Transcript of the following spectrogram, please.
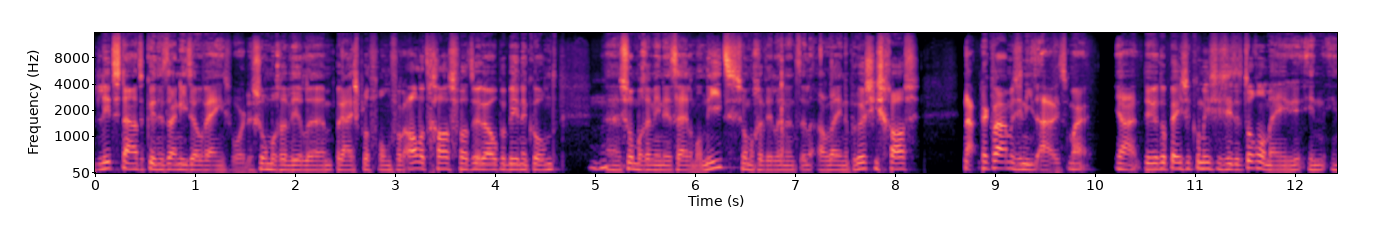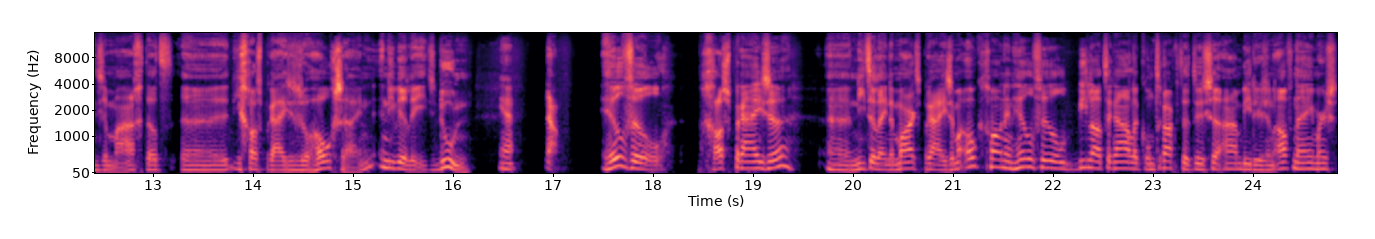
lidstaten kunnen het daar niet over eens worden. Sommigen willen een prijsplafond voor al het gas wat Europa binnenkomt. -hmm. uh, sommigen willen het helemaal niet. Sommigen willen het alleen op Russisch gas. Nou, daar kwamen ze niet uit. Maar ja, de Europese Commissie zit er toch wel mee in, in zijn maag dat uh, die gasprijzen zo hoog zijn en die willen iets doen. Ja. Nou, heel veel gasprijzen, uh, niet alleen de marktprijzen, maar ook gewoon in heel veel bilaterale contracten tussen aanbieders en afnemers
